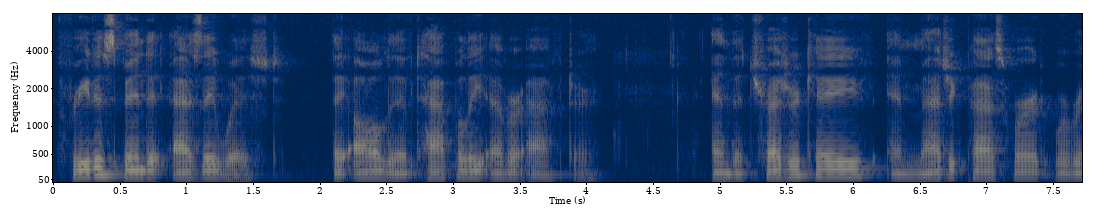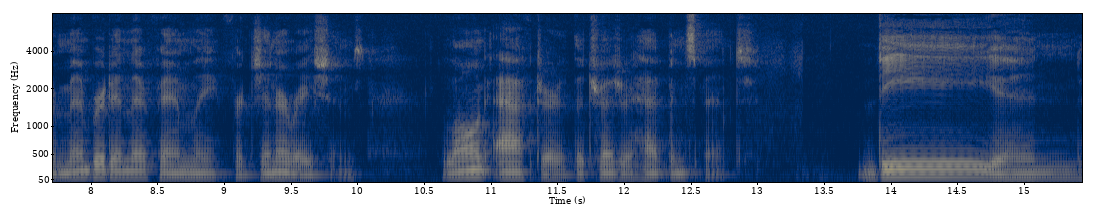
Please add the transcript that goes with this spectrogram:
Free to spend it as they wished, they all lived happily ever after. And the treasure cave and magic password were remembered in their family for generations, long after the treasure had been spent. The end.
